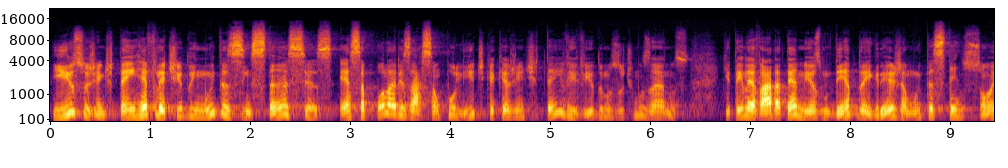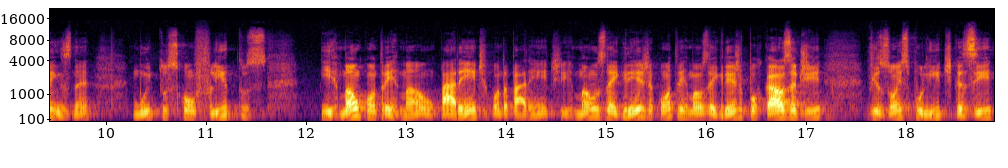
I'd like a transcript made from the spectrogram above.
E isso, gente, tem refletido em muitas instâncias essa polarização política que a gente tem vivido nos últimos anos, que tem levado até mesmo dentro da igreja muitas tensões, né? muitos conflitos, irmão contra irmão, parente contra parente, irmãos da igreja contra irmãos da igreja, por causa de visões políticas, e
